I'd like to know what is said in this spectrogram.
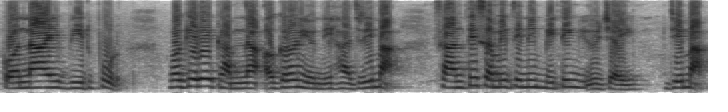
કોનાઈ, વીરપુર વગેરે ગામના અગ્રણીઓની હાજરીમાં શાંતિ સમિતિની મીટિંગ યોજાઈ, જેમાં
